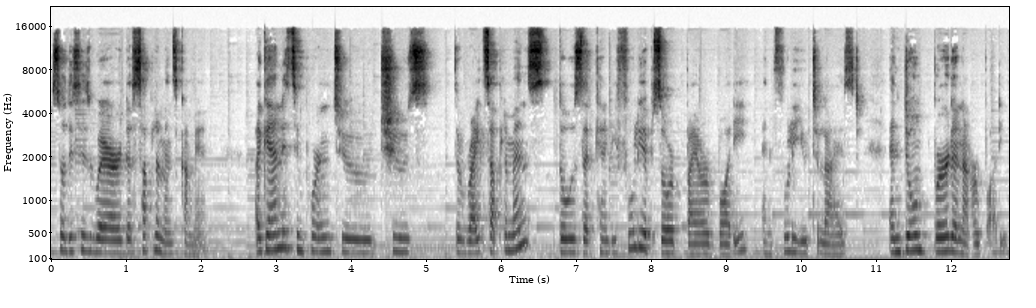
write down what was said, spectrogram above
So this is where the supplements come in. Again, it's important to choose the right supplements, those that can be fully absorbed by our body and fully utilized, and don't burden our body.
